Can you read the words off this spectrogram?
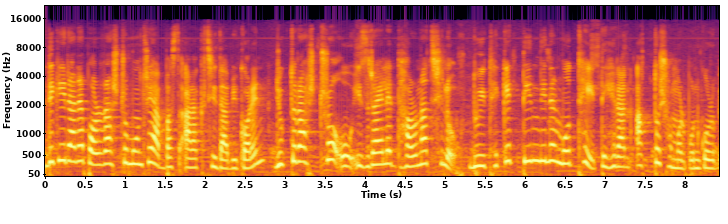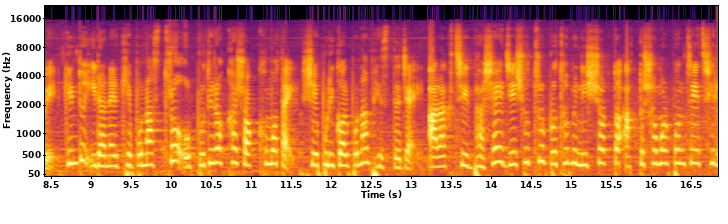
এদিকে ইরানের পররাষ্ট্রমন্ত্রী আব্বাস আরাকচি দাবি করেন, যুক্তরাষ্ট্র ও ইসরায়েলের ধারণা ছিল দুই থেকে তিন দিনের মধ্যেই তেহরান আত্মসমর্পণ করবে। কিন্তু ইরানের ক্ষেপণাস্ত্র ও প্রতিরক্ষা সক্ষমতায় সে পরিকল্পনা ভেস্তে যায়। আরাকচির ভাষায় যে শত্রু প্রথমে নিঃশর্ত আত্মসমর্পণ চেয়েছিল,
